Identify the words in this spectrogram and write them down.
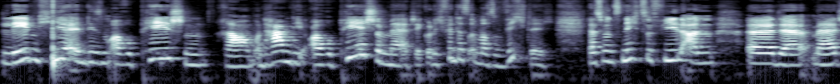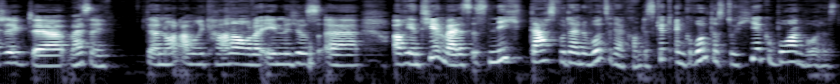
leben hier in diesem europäischen Raum und haben die europäische Magic. Und ich finde das immer so wichtig, dass wir uns nicht zu viel an äh, der Magic der, weiß nicht, der Nordamerikaner oder ähnliches äh, orientieren, weil das ist nicht das, wo deine Wurzel herkommt. Es gibt einen Grund, dass du hier geboren wurdest.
